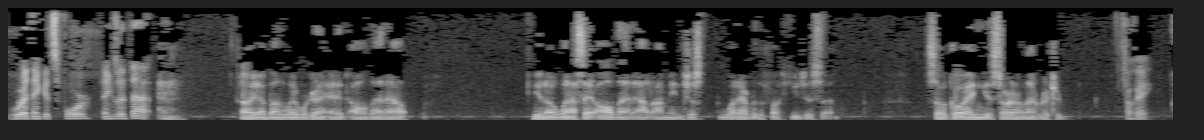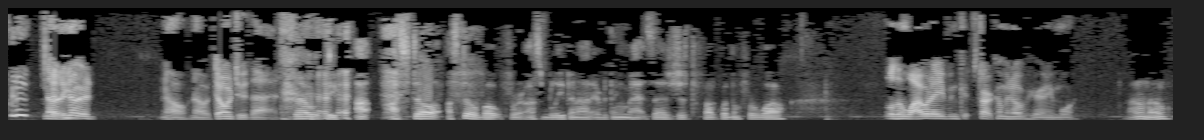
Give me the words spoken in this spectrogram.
who I think it's for, things like that. oh yeah, by the way, we're gonna edit all that out. You know, when I say all that out, I mean just whatever the fuck you just said. So go ahead and get started on that, Richard. Okay. No, no, no, no, don't do that. That would be. I, I still, I still vote for us bleeping out everything Matt says just to fuck with him for a while. Well, then why would I even start coming over here anymore? I don't know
